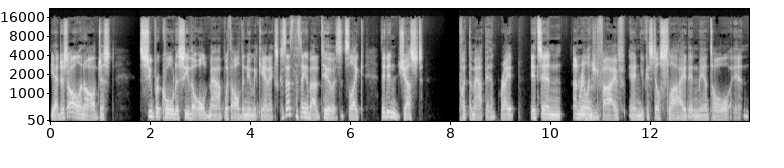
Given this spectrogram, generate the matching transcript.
yeah, just all in all, just super cool to see the old map with all the new mechanics. Because that's the thing about it too is it's like they didn't just put the map in, right? It's in Unreal mm-hmm. Engine five, and you can still slide and mantle and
